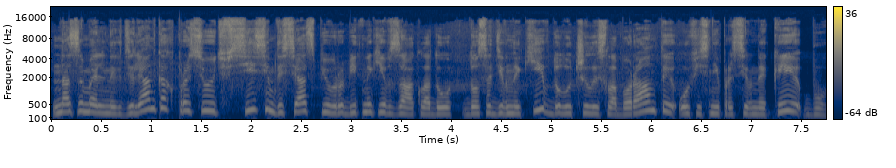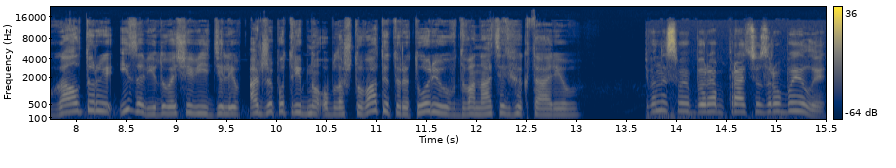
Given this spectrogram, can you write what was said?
На земельних ділянках працюють всі 70 співробітників закладу. До садівників долучились лаборанти, офісні працівники, бухгалтери і завідувачі відділів, адже потрібно облаштувати територію в 12 гектарів. Вони свою працю зробили.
